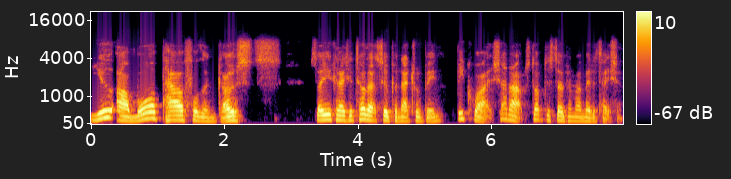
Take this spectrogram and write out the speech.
you are more powerful than ghosts. So you can actually tell that supernatural being, be quiet, shut up, stop disturbing my meditation.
